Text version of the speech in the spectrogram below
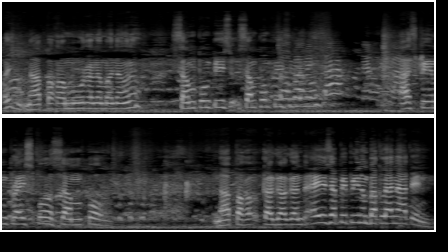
Ay, napakamura naman ng ano. 10 piso, 10 piso lang. Oh. Ice cream price po, 10. Napakagaganda. Eh, sa pipinong bakla natin.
